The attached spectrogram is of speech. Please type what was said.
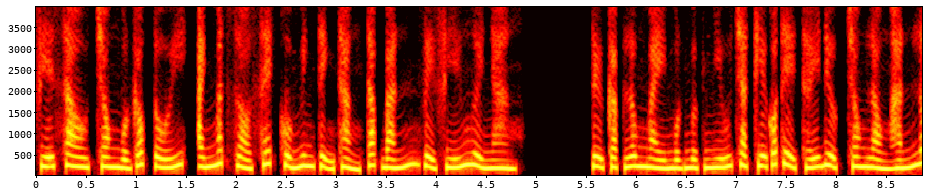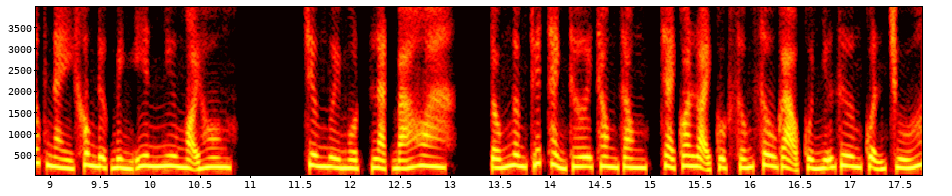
Phía sau trong một góc tối, ánh mắt giò xét của Minh Tịnh thẳng tắp bắn về phía người nàng. Từ cặp lông mày một mực nhíu chặt kia có thể thấy được trong lòng hắn lúc này không được bình yên như mọi hôm. chương 11, Lạt Bá Hoa. Tống ngâm tuyết thành thơi thong dong, trải qua loại cuộc sống sâu gạo của nữ dương quận chúa,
